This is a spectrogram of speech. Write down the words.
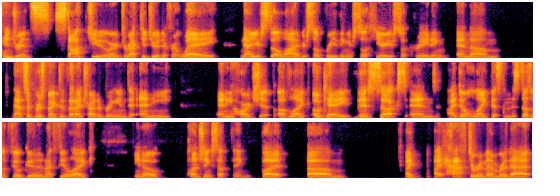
hindrance stopped you or directed you a different way now you're still alive you're still breathing you're still here you're still creating. And um, that's a perspective that i try to bring into any any hardship of like okay this sucks and i don't like this and this doesn't feel good and i feel like you know punching something. But um i i have to remember that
